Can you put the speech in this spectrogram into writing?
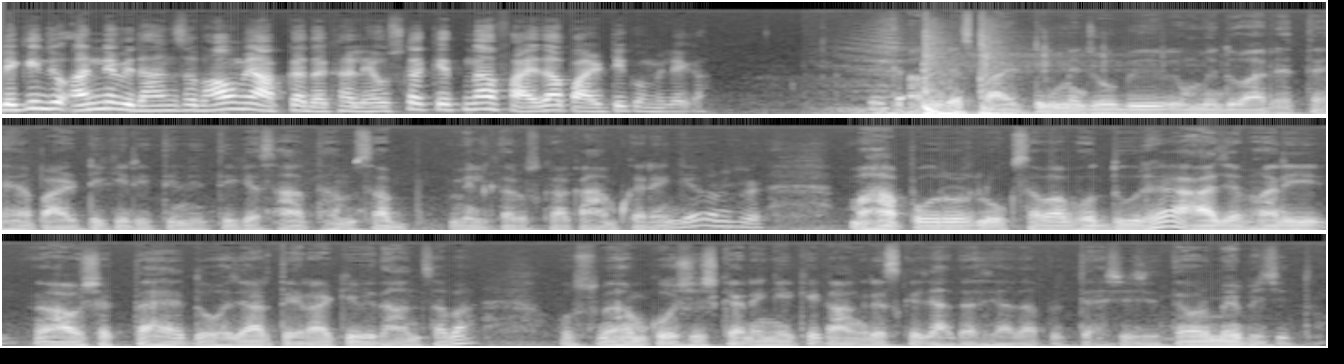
लेकिन जो अन्य विधानसभाओं में आपका दखल है, उसका कितना फ़ायदा पार्टी को मिलेगा? कांग्रेस पार्टी में जो भी उम्मीदवार रहते हैं, पार्टी की रीति नीति के साथ हम सब मिलकर उसका काम करेंगे और महापौर और लोकसभा बहुत दूर है। आज हमारी आवश्यकता है 2013 की विधानसभा। उसमें हम कोशिश करेंगे कि कांग्रेस के ज़्यादा से ज़्यादा प्रत्याशी जीतें और मैं भी जीतूँ।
